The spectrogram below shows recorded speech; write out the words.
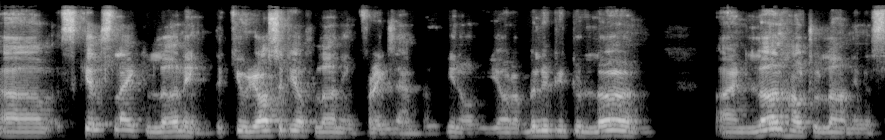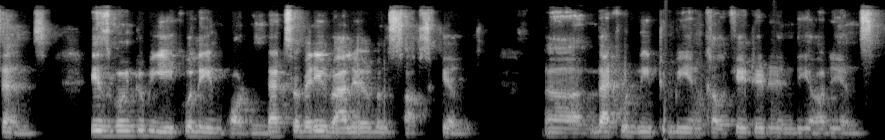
uh, skills like learning, the curiosity of learning, for example, you know, your ability to learn and learn how to learn in a sense is going to be equally important. That's a very valuable soft skill uh, that would need to be inculcated in the audience.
